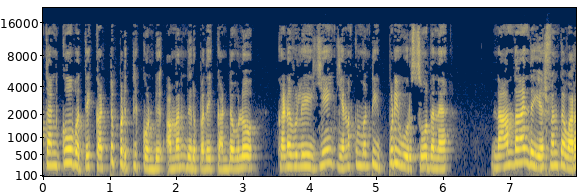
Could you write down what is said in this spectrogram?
தன் கோபத்தை கட்டுப்படுத்தி கொண்டு அமர்ந்திருப்பதை கண்டவளோ கடவுளே ஏன் எனக்கு மட்டும் இப்படி ஒரு சோதனை? நான் தான் இந்த யஷ்வந்தை வர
